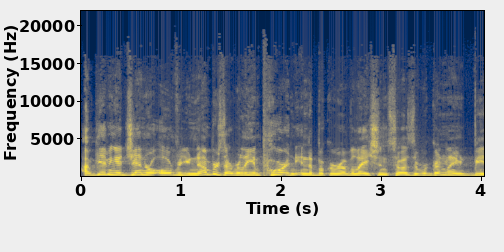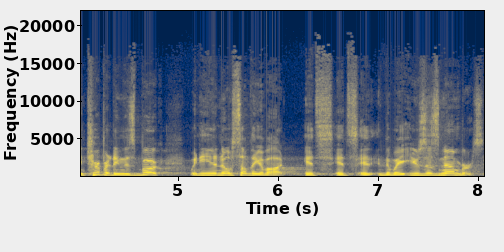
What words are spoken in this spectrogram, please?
I'm giving a general overview. Numbers are really important in the book of Revelation. So, as we're going to be interpreting this book, we need to know something about its, its, it, the way it uses numbers.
